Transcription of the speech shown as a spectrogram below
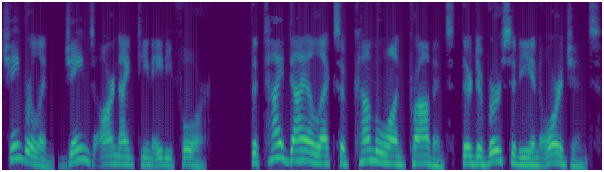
Chamberlain, James R. 1984. The Thai dialects of Khammouan Province, Their Diversity and Origins.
